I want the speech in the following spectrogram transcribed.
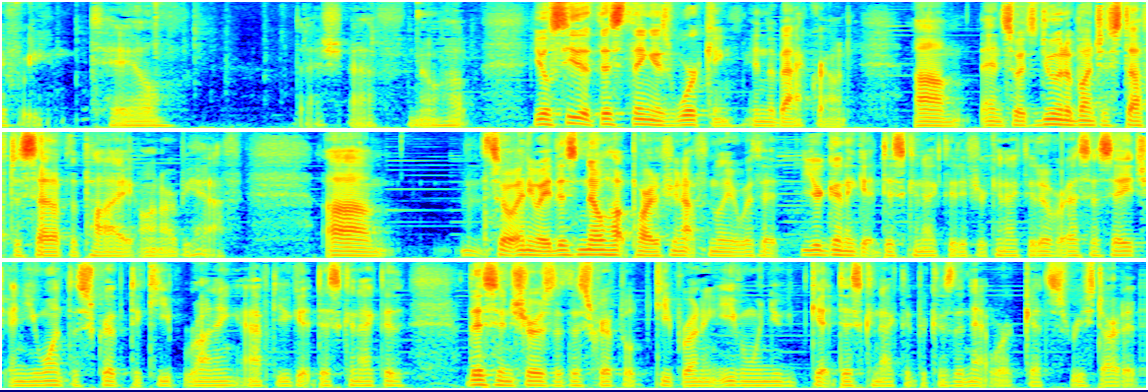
if we tail dash f nohup, you'll see that this thing is working in the background. Um, and so it's doing a bunch of stuff to set up the Pi on our behalf. Um, so anyway, this nohup part, if you're not familiar with it, you're going to get disconnected if you're connected over SSH, and you want the script to keep running after you get disconnected. This ensures that the script will keep running even when you get disconnected because the network gets restarted.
